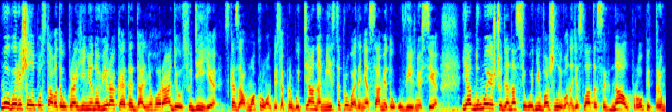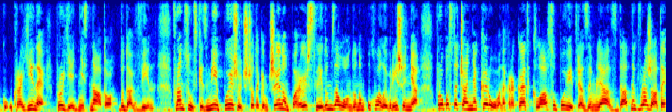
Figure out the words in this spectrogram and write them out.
Ми вирішили поставити Україні нові ракети дальнього радіусу дії, сказав Макрон після прибуття на місце проведення саміту у Вільнюсі. Я думаю, що для нас сьогодні важливо надіслати сигнал про підтримку України, про єдність НАТО. Додав він. Французькі змі пишуть, що таким чином Париж слідом за Лондоном ухвалив рішення про постачання керованих ракет класу повітря Земля, здатних вражати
